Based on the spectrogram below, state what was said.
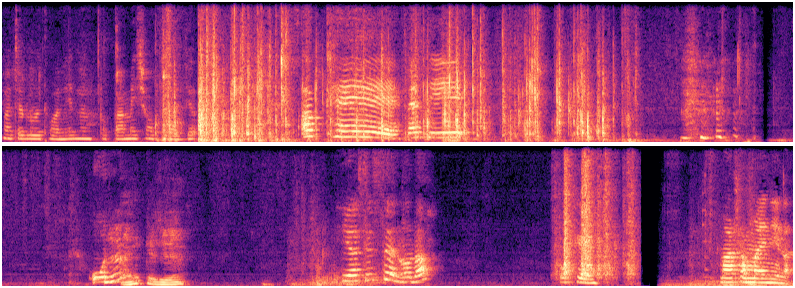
มันจะโรยถั่วนิดนึงป๊าป๊าไม่ชอบถั่วเยอะ โอเค แฟที อุ่น Dankeschön. เฮียซิเซนโอเดอโอเคมาทำไมนี่น่ะ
